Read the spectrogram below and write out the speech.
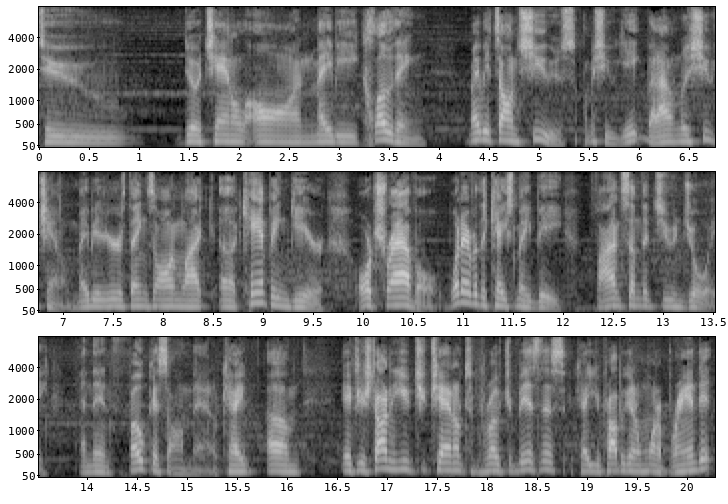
to do a channel on maybe clothing. Maybe it's on shoes. I'm a shoe geek, but I don't do a shoe channel. Maybe your things on like uh, camping gear or travel, whatever the case may be. Find something that you enjoy and then focus on that. Okay. Um, if you're starting a YouTube channel to promote your business, okay, you're probably going to want to brand it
